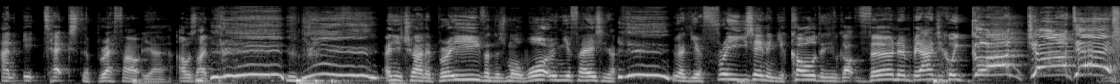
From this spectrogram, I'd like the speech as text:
and it takes the breath out. Yeah, I was like, and you're trying to breathe, and there's more water in your face, and you're, and you're freezing, and you're cold, and you've got Vernon behind you going, "Go on, Jordan,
